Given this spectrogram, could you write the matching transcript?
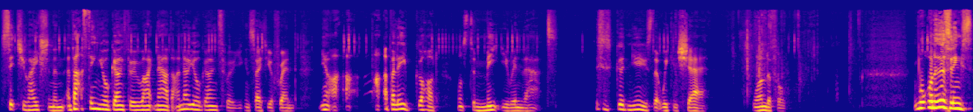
situation and, and, that thing you're going through right now that I know you're going through, you can say to your friend, you know, I, I, I believe God wants to meet you in that. This is good news that we can share. Wonderful. One of the things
